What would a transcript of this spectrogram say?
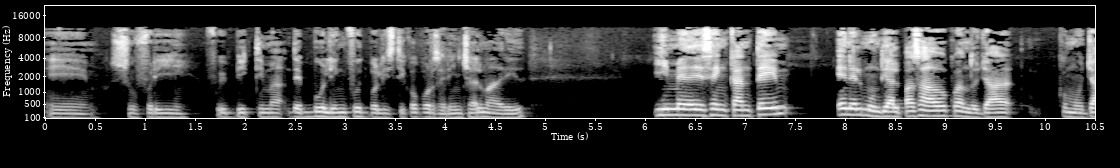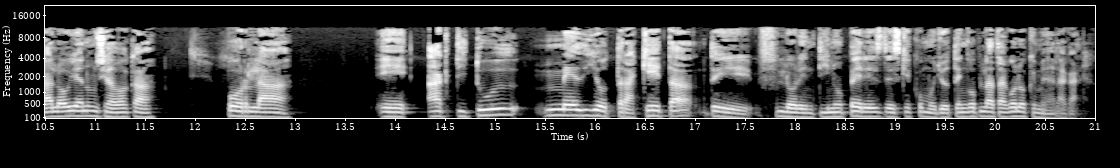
Eh, sufrí, fui víctima de bullying futbolístico por ser hincha del Madrid. Y me desencanté en el Mundial pasado, cuando ya, como ya lo había anunciado acá, por la eh, actitud medio traqueta de Florentino Pérez, de es que como yo tengo plata hago lo que me da la gana.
